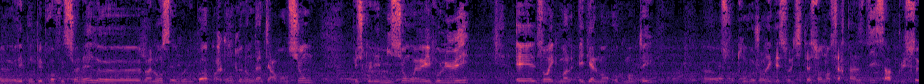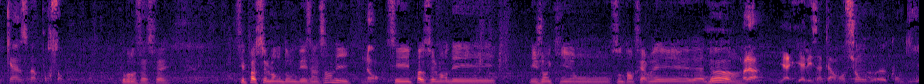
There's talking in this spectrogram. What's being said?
Euh, les pompiers professionnels, euh, bah non, ça évolue pas. Par contre, le nombre d'interventions, puisque les missions ont évolué et elles ont également augmenté, euh, on se retrouve aujourd'hui avec des sollicitations dans certains SDIS à plus 15-20%. Comment ça se fait? C'est pas seulement donc des incendies? Non. C'est pas seulement des, gens qui sont enfermés dehors Voilà, il y, a les interventions qu'on dit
